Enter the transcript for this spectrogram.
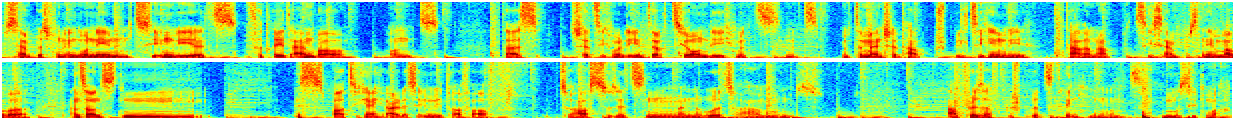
Samples von irgendwo nehme und sie irgendwie als verdreht einbaue und da ist, schätze ich mal, die Interaktion, die ich mit, mit, mit der Menschheit habe, spielt sich irgendwie daran ab, dass ich Samples nehme. Aber ansonsten, es baut sich eigentlich alles irgendwie drauf auf, zu Hause zu sitzen, meine Ruhe zu haben und Apfelsaft gespritzt trinken und Musik machen.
